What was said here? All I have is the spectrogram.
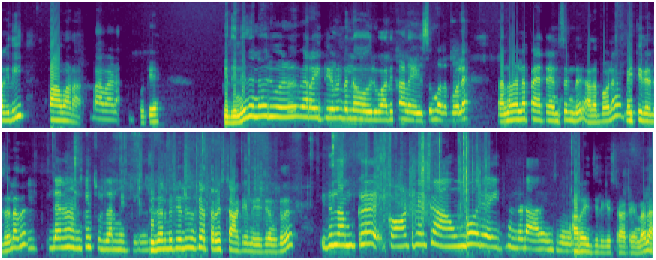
പകുതി പാവാട. പാവാട. ഓക്കെ. ഇതിന് തന്നെ ഒരു വെറൈറ്റികൾ ഉണ്ടല്ലോ ഒരുപാട് കളേഴ്സും അതുപോലെ നല്ല നല്ല പാറ്റേൺസ് ഉണ്ട്. അതുപോലെ മെറ്റീരിയൽസ് അല്ലേ അത്? നമുക്ക് ചുരിദാർ മെറ്റീരിയൽ ചുരിദാർ മെറ്റീരിയൽസ് എത്ര സ്റ്റാർട്ട് ചെയ്യുന്നത് ചേച്ചി നമുക്ക് ഇത് നമുക്ക് കോട്ടൺ ഒക്കെ ആവുമ്പോ ഒരു എയ്റ്റ് ഹൺഡ്രഡ് ആ റേഞ്ച് ആ റേഞ്ചിലേക്ക് സ്റ്റാർട്ട് ചെയ്യുന്നത് അല്ലേ?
